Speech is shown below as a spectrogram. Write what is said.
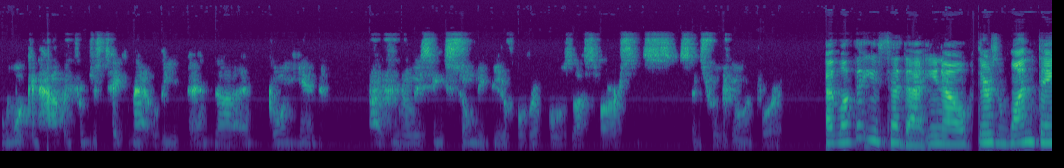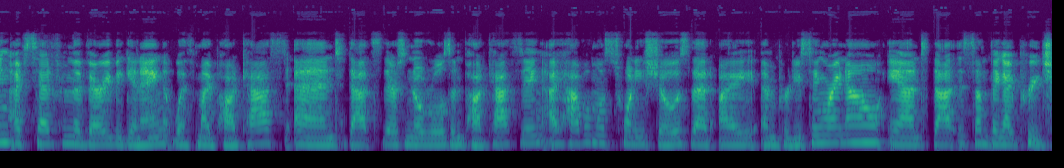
what can happen from just taking that leap and uh, and going in? I've been really seeing so many beautiful ripples thus far since since really going for it I love that you said that. You know, there's one thing I've said from the very beginning with my podcast, and that's there's no rules in podcasting. I have almost 20 shows that I am producing right now, and that is something I preach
